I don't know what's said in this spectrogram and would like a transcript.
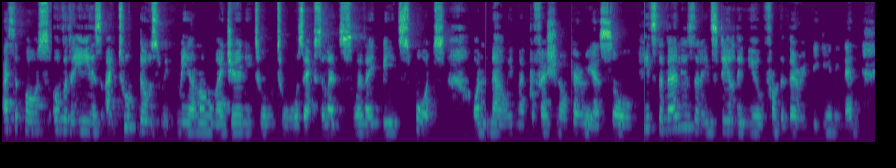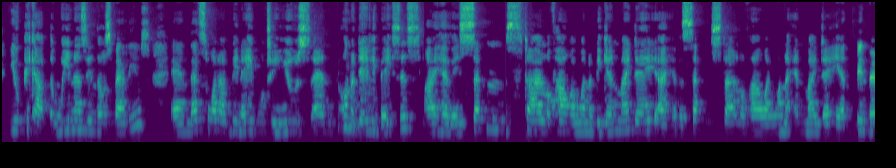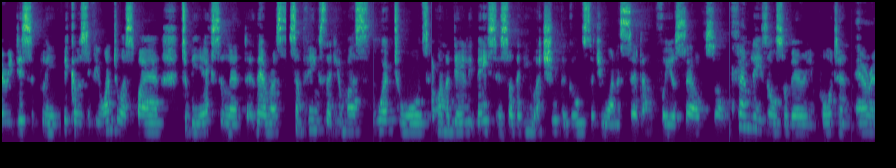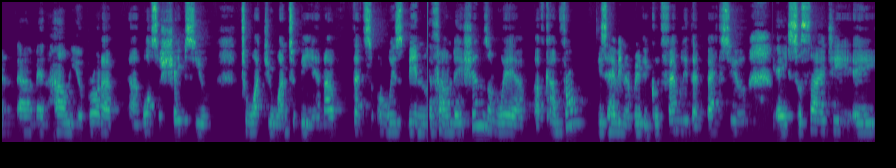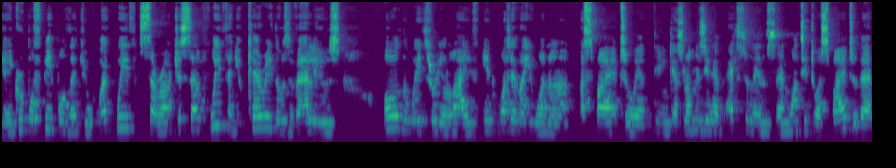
I suppose over the years, I took those with me along my journey to, towards excellence, whether it be in sports or now in my professional career. So it's the values that are instilled in you from the very beginning, and you pick out the winners in those values. And that's what I've been able to use. And on a daily basis, I have a certain style of how I want to begin my day. I have a certain style of how I want to end my day, and been very disciplined because if you want to aspire to be excellent, there are some things that you must work towards on a daily basis so that you achieve the goals that you want to set out for yourself. So, family is also very important, Aaron, um, and how you're brought up um, also shapes you to what you want to be. And I've, that's always been the foundations on where I've, I've come from is having a really good family that backs you, a society, a, a group of people that you work with, surround yourself with, and you carry those values all the way through your life in whatever you want to aspire to. And think as long as you have excellence and wanting to aspire to that,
